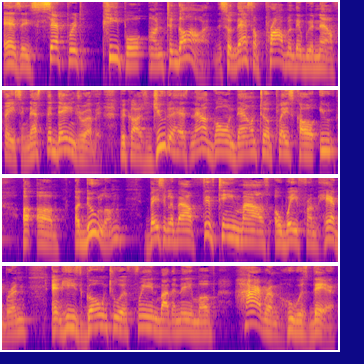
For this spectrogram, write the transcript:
as a separate people unto God. So that's a problem that we're now facing. That's the danger of it because Judah has now gone down to a place called uh, uh, Adullam, basically about 15 miles away from Hebron, and he's gone to a friend by the name of Hiram who was there.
